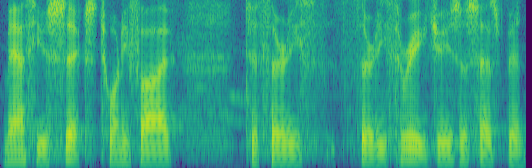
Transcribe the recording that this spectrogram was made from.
Matthew 6, 25 to 30, 33. Jesus has been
